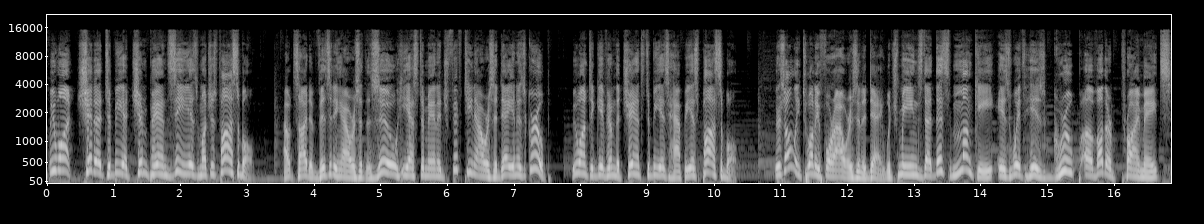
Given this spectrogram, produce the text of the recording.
We want Chita to be a chimpanzee as much as possible. Outside of visiting hours at the zoo, he has to manage 15 hours a day in his group. We want to give him the chance to be as happy as possible. There's only 24 hours in a day, which means that this monkey is with his group of other primates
